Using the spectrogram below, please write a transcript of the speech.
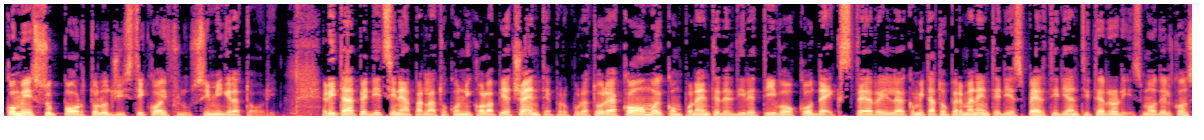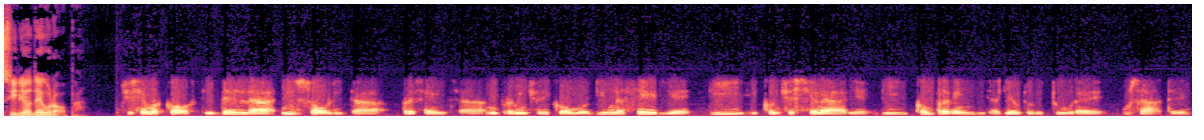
come supporto logistico ai flussi migratori. Rita Pedizzi ne ha parlato con Nicola Piacente, procuratore a Como e componente del direttivo Codexter, il comitato permanente di esperti di antiterrorismo del Consiglio d'Europa. Ci siamo accorti della insolita presenza in provincia di Como di una serie di concessionarie di compravendita di autovetture usate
